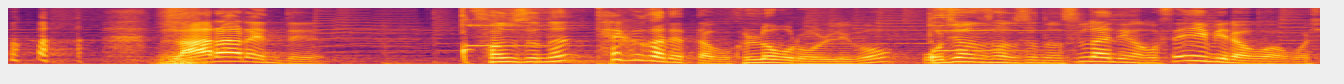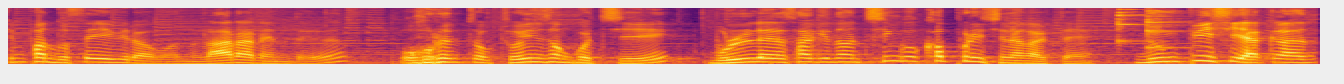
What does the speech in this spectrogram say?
라라랜드 선수는 태그가 됐다고 글로벌 올리고 오지현 선수는 슬라이딩하고 세이브라고 하고 심판도 세이브라고 하는 라라랜드 오른쪽 조인성 코치 몰래 사귀던 친구 커플이 지나갈 때 눈빛이 약간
